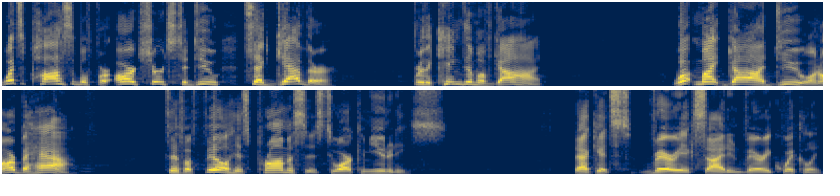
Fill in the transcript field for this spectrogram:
What's possible for our church to do together for the kingdom of God? What might God do on our behalf? to fulfill his promises to our communities? That gets very exciting very quickly.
